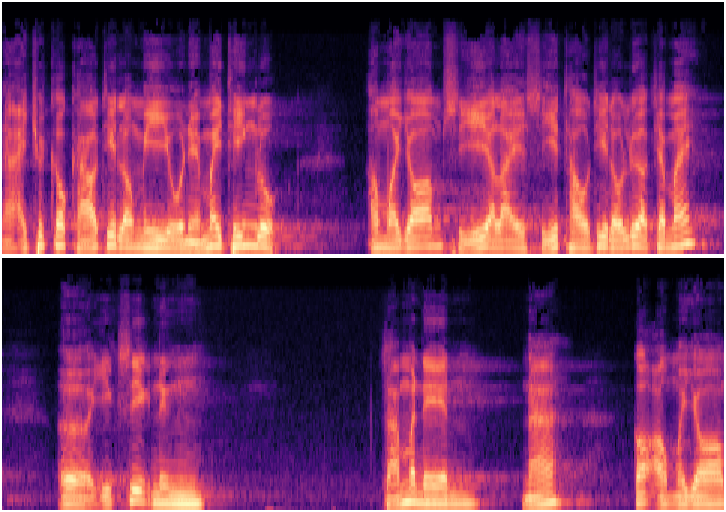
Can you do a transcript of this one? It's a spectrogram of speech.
นะไอชุดขาวๆที่เรามีอยู่เนี่ยไม่ทิ้งลูก เอามาย้อมสีอะไรสีเทาที่เราเลือกใช่ไหมเอออีกซีกหนึ่งสามเณรนะ ก็เอามาย้อม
